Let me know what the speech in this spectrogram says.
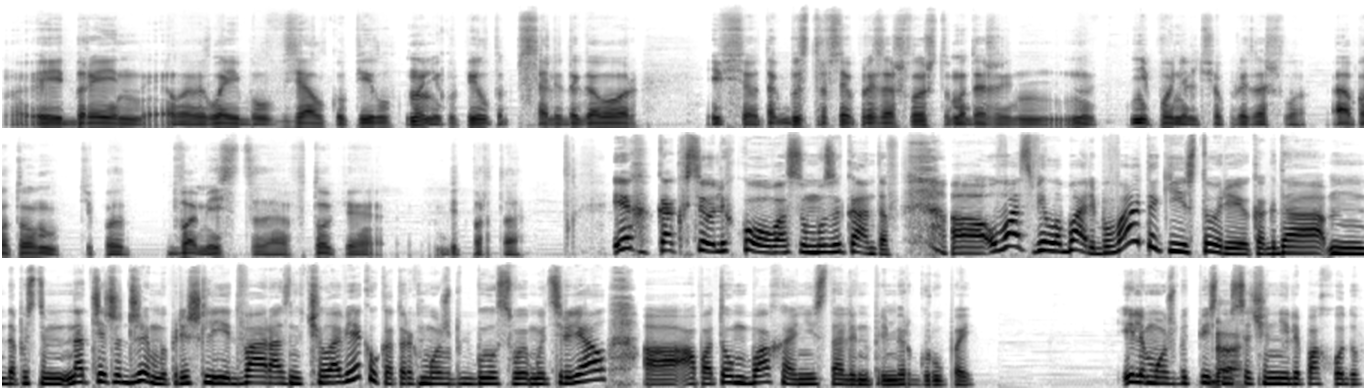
8brain э, лейбл, взял, купил, ну не купил, подписали договор, и все. Так быстро все произошло, что мы даже ну, не поняли, что произошло. А потом, типа, два месяца в топе битпорта. Эх, как все легко у вас, у музыкантов. А, у вас в велобаре бывают такие истории, когда, допустим, на те же джемы пришли два разных человека, у которых, может быть, был свой материал, а, а потом бах, и они стали, например, группой? Или, может быть, песню Да. сочинили по ходу?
